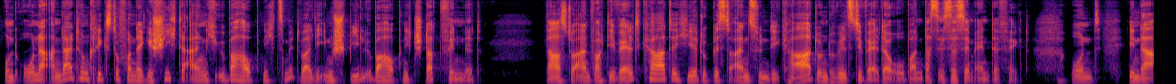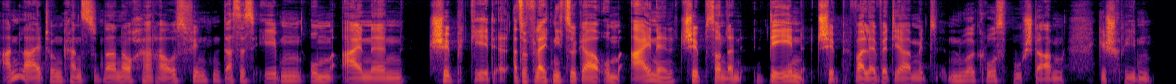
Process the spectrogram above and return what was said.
Und ohne Anleitung kriegst du von der Geschichte eigentlich überhaupt nichts mit, weil die im Spiel überhaupt nicht stattfindet. Da hast du einfach die Weltkarte, hier du bist ein Syndikat und du willst die Welt erobern. Das ist es im Endeffekt. Und in der Anleitung kannst du dann auch herausfinden, dass es eben um einen Chip geht. Also vielleicht nicht sogar um einen Chip, sondern den Chip, weil er wird ja mit nur Großbuchstaben geschrieben.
